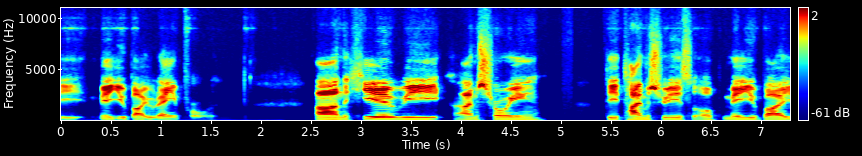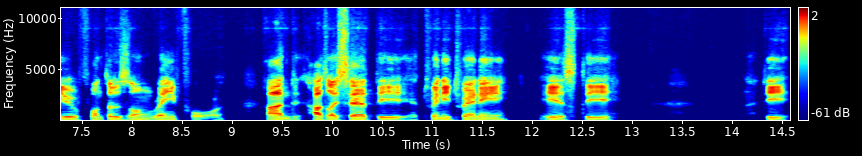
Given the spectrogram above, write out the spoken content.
the Meiyu rainfall. And here we, I'm showing the time series of Meiyu frontal zone rainfall. And as I said, the 2020 is the, the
